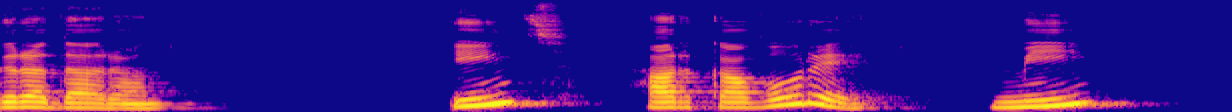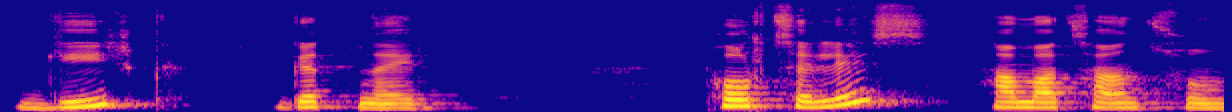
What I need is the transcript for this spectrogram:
գրադարան Ինձ հարկավոր է մի գիրք գտնել Փորձել ես համացանցում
